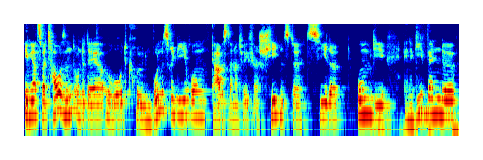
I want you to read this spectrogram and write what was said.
Im Jahr 2000 unter der rot-grünen Bundesregierung gab es dann natürlich verschiedenste Ziele, um die Energiewende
